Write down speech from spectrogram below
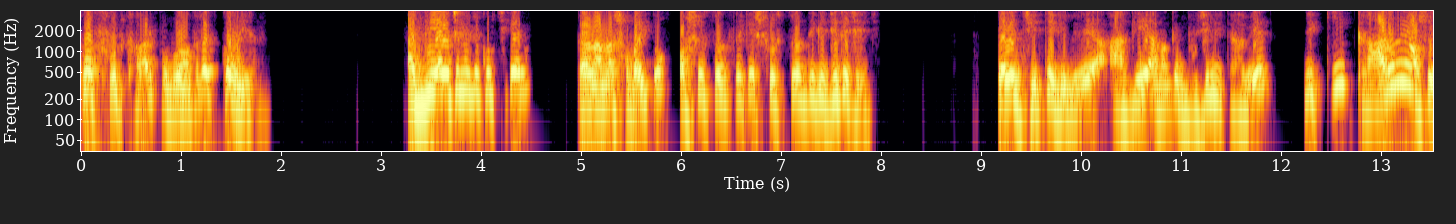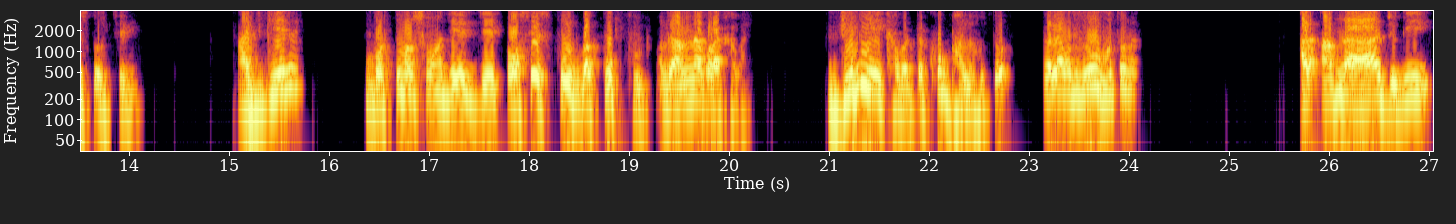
কোক ফুড খাওয়ার প্রবণতাটা কমে যাবে। আজকে আলোচনাটা করছি কেন? কারণ আমরা সবাই তো অসুস্থতা থেকে সুস্থতার দিকে যেতে চেয়েছি তাহলে যেতে গেলে আগে আমাকে বুঝে নিতে হবে যে কি কারণে অসুস্থ হচ্ছে আজকের বর্তমান সমাজের যে প্রসেস ফুড বা কুক ফুড রান্না করা খাবার যদি এই খাবারটা খুব ভালো হতো, তাহলে আমাদের রোগ হতো না। আর আমরা যদি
